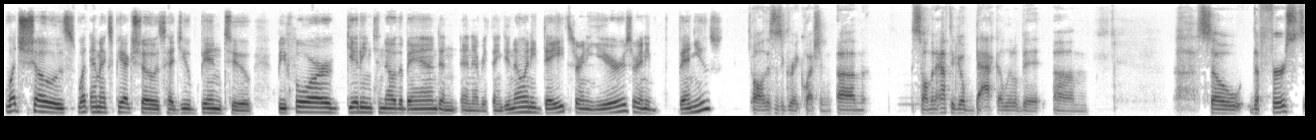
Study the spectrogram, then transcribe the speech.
what shows, what MXPX shows had you been to before getting to know the band and and everything? Do you know any dates or any years or any venues? Oh, this is a great question. Um, so I'm gonna have to go back a little bit. Um, so the first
